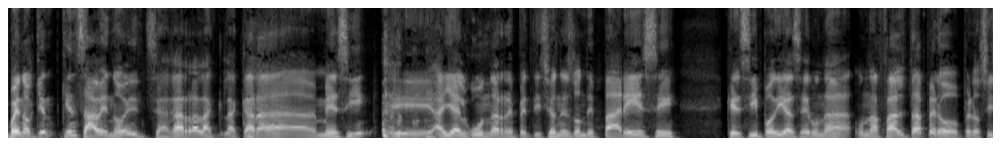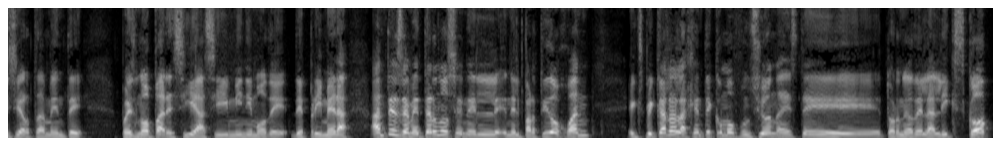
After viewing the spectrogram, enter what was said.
Bueno, ¿quién, quién sabe, ¿no? Se agarra la, la cara Messi. Eh, hay algunas repeticiones donde parece que sí podía ser una, una falta, pero, pero sí ciertamente, pues no parecía así mínimo de, de primera. Antes de meternos en el, en el partido, Juan, explicarle a la gente cómo funciona este torneo de la League's Cup.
